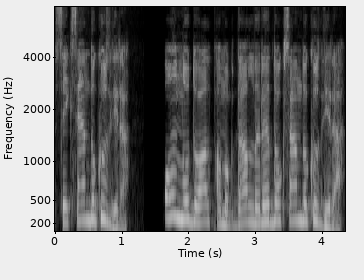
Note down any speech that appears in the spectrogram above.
89 lira. Onlu doğal pamuk dalları 99 lira.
